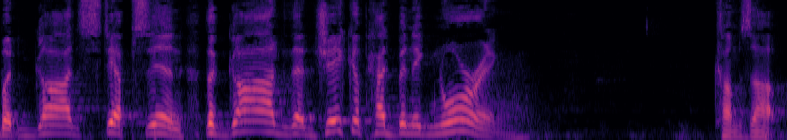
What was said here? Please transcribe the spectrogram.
but God steps in. The God that Jacob had been ignoring comes up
